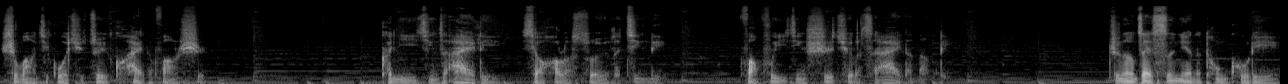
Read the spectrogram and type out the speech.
是忘记过去最快的方式。可你已经在爱里消耗了所有的精力，仿佛已经失去了再爱的能力，只能在思念的痛苦里。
